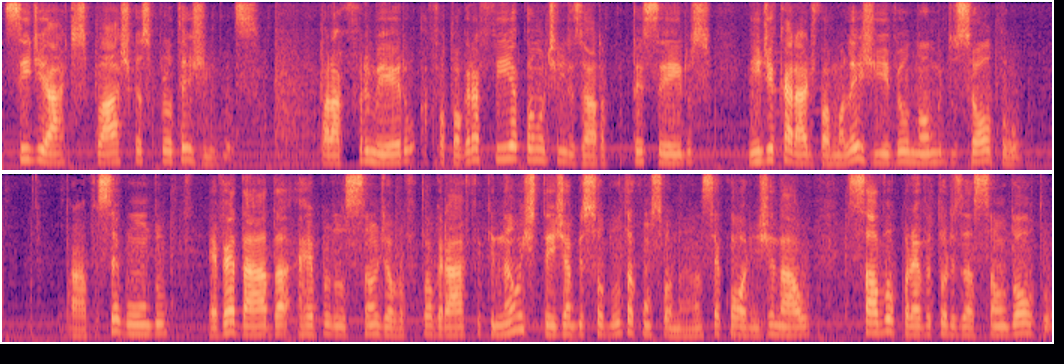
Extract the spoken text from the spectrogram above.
se de artes plásticas protegidas. Parágrafo 1. A fotografia, quando utilizada por terceiros, indicará de forma legível o nome do seu autor. Parágrafo 2. É vedada a reprodução de obra fotográfica que não esteja em absoluta consonância com a original, salvo prévia autorização do autor.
